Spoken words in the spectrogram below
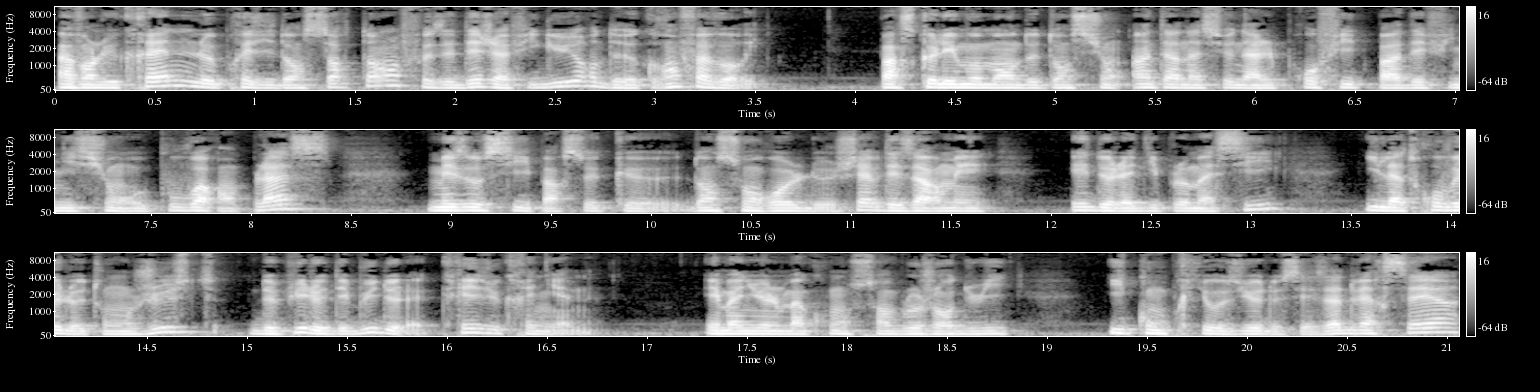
Avant l'Ukraine, le président sortant faisait déjà figure de grand favori. Parce que les moments de tension internationale profitent par définition au pouvoir en place, mais aussi parce que, dans son rôle de chef des armées et de la diplomatie, il a trouvé le ton juste depuis le début de la crise ukrainienne. Emmanuel Macron semble aujourd'hui, y compris aux yeux de ses adversaires,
